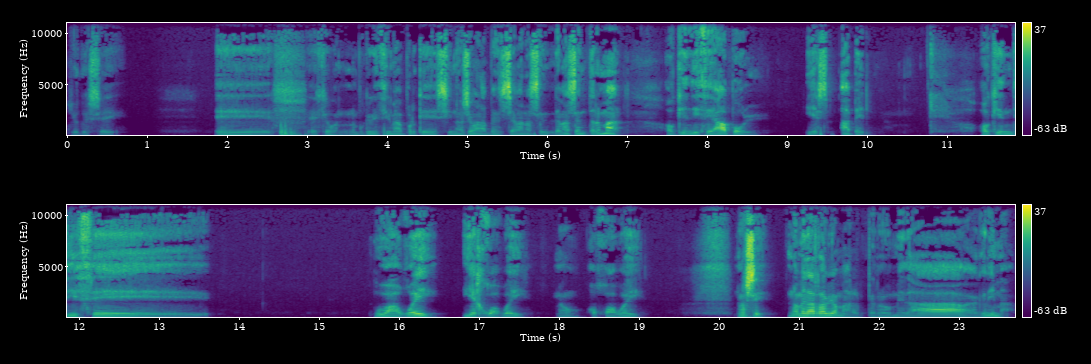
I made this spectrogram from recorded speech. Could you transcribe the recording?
yo qué sé. Eh, es que bueno, no puedo decir más porque si no se van a pensar, se van a, le van a sentar mal. O quien dice Apple y es Apple. O quien dice Huawei y es Huawei, ¿no? O Huawei. No sé, no me da rabia mal, pero me da grima.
